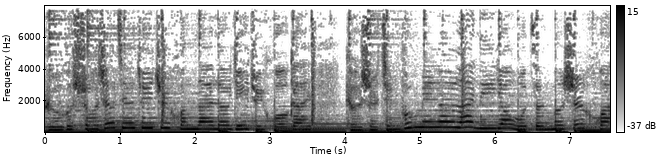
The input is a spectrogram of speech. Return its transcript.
如果说这结局只换来了一句活该。可是见扑面来，你要我怎么释怀？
